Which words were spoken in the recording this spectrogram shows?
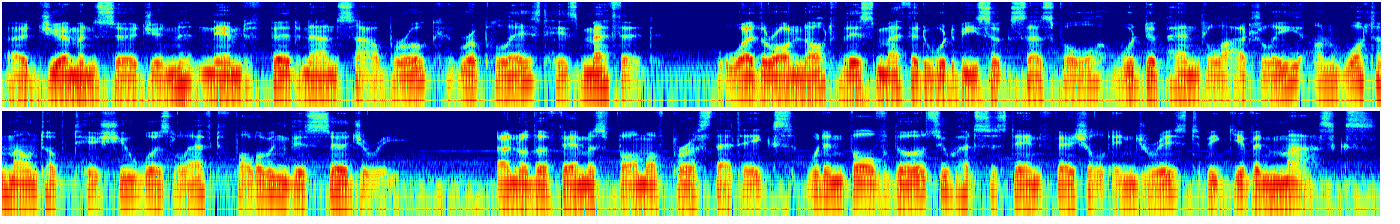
a German surgeon named Ferdinand Sauerbruch replaced his method. Whether or not this method would be successful would depend largely on what amount of tissue was left following this surgery. Another famous form of prosthetics would involve those who had sustained facial injuries to be given masks.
